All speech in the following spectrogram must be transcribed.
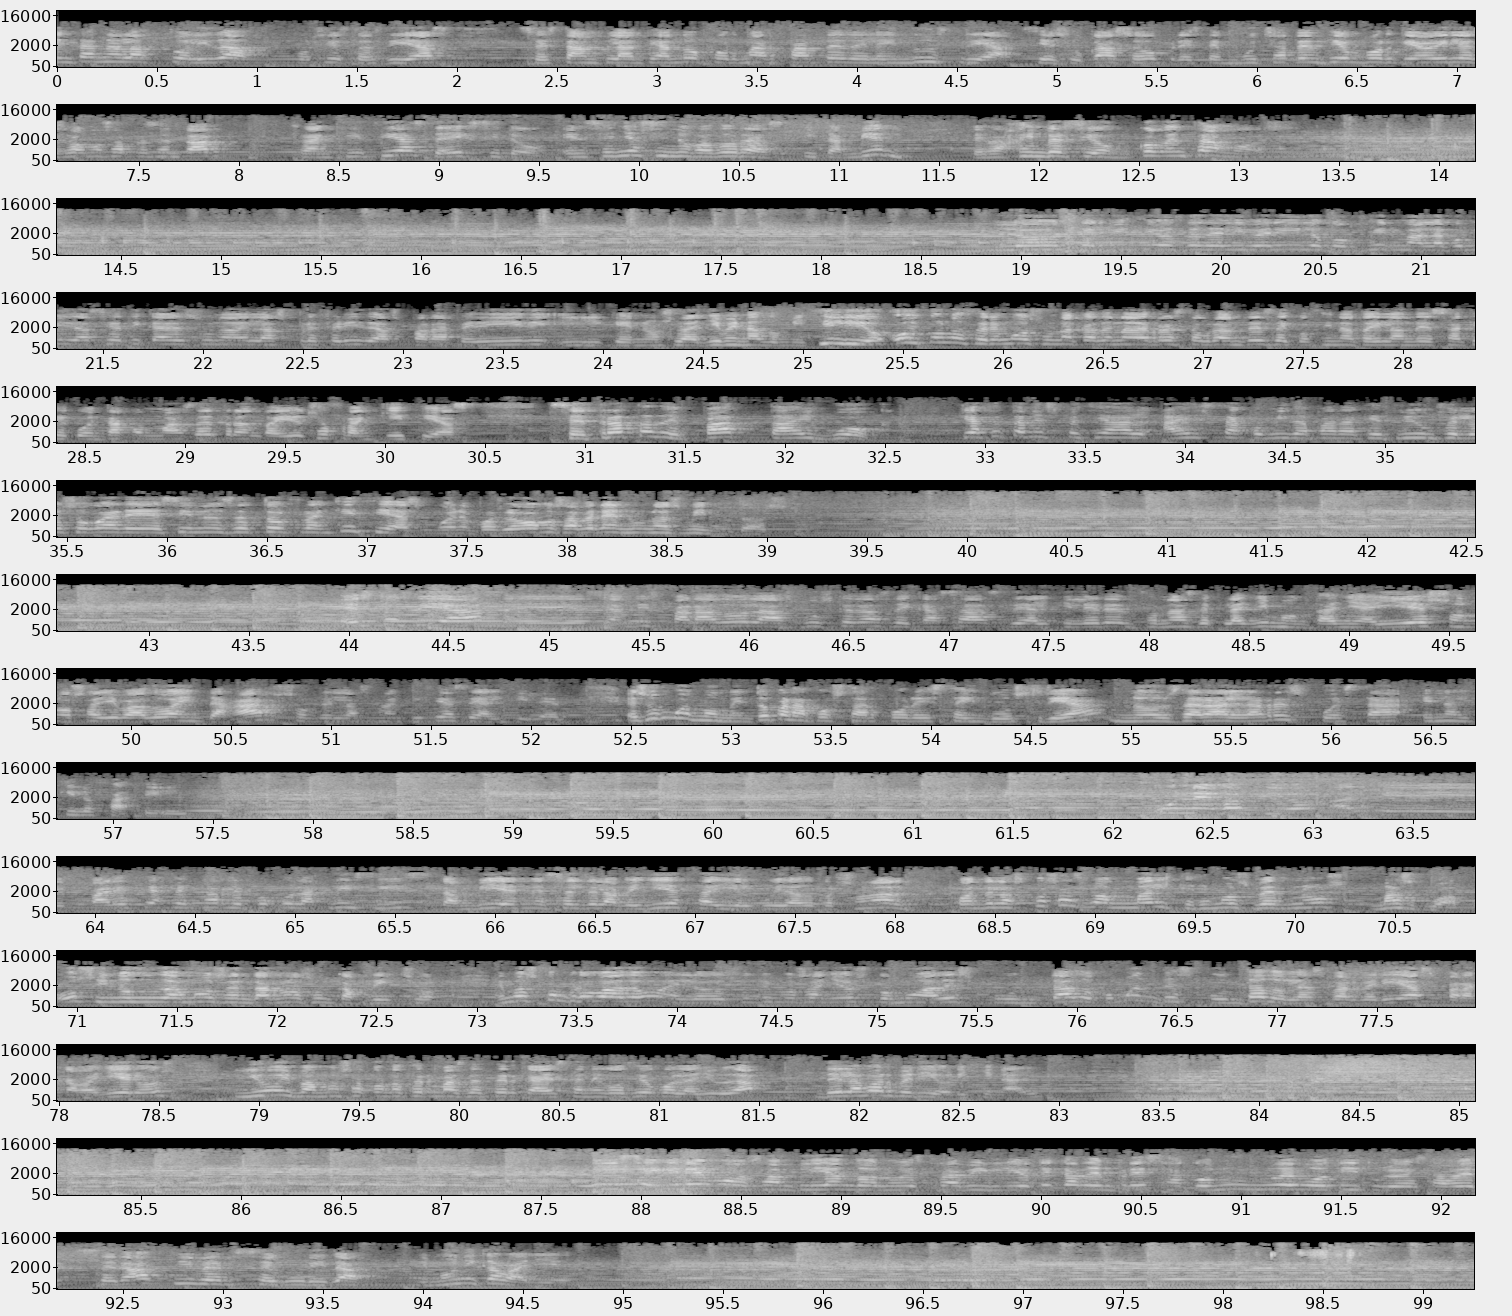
Ventana a la actualidad, por si estos días se están planteando formar parte de la industria. Si es su caso, presten mucha atención porque hoy les vamos a presentar franquicias de éxito, enseñas innovadoras y también de baja inversión. Comenzamos. Los La comida asiática es una de las preferidas para pedir y que nos la lleven a domicilio. Hoy conoceremos una cadena de restaurantes de cocina tailandesa que cuenta con más de 38 franquicias. Se trata de Pad Thai Wok. ¿Qué hace tan especial a esta comida para que triunfe en los hogares y en el sector franquicias? Bueno, pues lo vamos a ver en unos minutos. Estos días eh, disparado las búsquedas de casas de alquiler en zonas de playa y montaña y eso nos ha llevado a indagar sobre las franquicias de alquiler. ¿Es un buen momento para apostar por esta industria? Nos dará la respuesta en Alquilo Fácil. Un negocio parece afectarle poco la crisis también es el de la belleza y el cuidado personal. Cuando las cosas van mal queremos vernos más guapos y no dudamos en darnos un capricho. Hemos comprobado en los últimos años cómo ha despuntado, cómo han despuntado las barberías para caballeros y hoy vamos a conocer más de cerca este negocio con la ayuda de la barbería original. Seguiremos ampliando nuestra biblioteca de empresa con un nuevo título, esta vez será Ciberseguridad, de Mónica Valle.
